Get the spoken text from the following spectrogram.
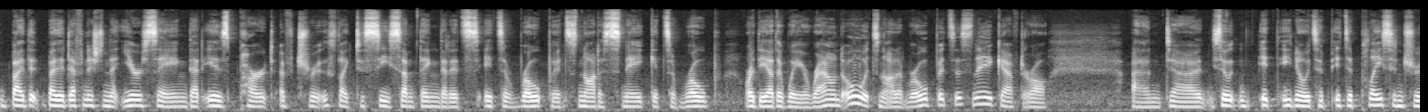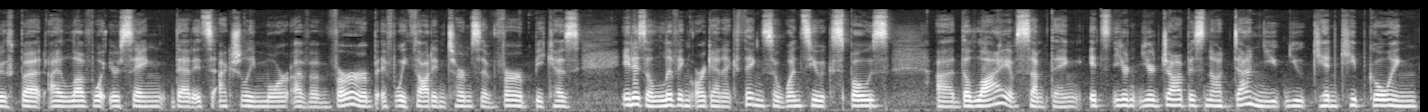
by the by the definition that you're saying that is part of truth. Like to see something that it's it's a rope, it's not a snake, it's a rope, or the other way around. Oh, it's not a rope, it's a snake after all and uh, so it you know it's a it's a place in truth but i love what you're saying that it's actually more of a verb if we thought in terms of verb because it is a living organic thing. So once you expose uh, the lie of something it's your your job is not done. You you can keep going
